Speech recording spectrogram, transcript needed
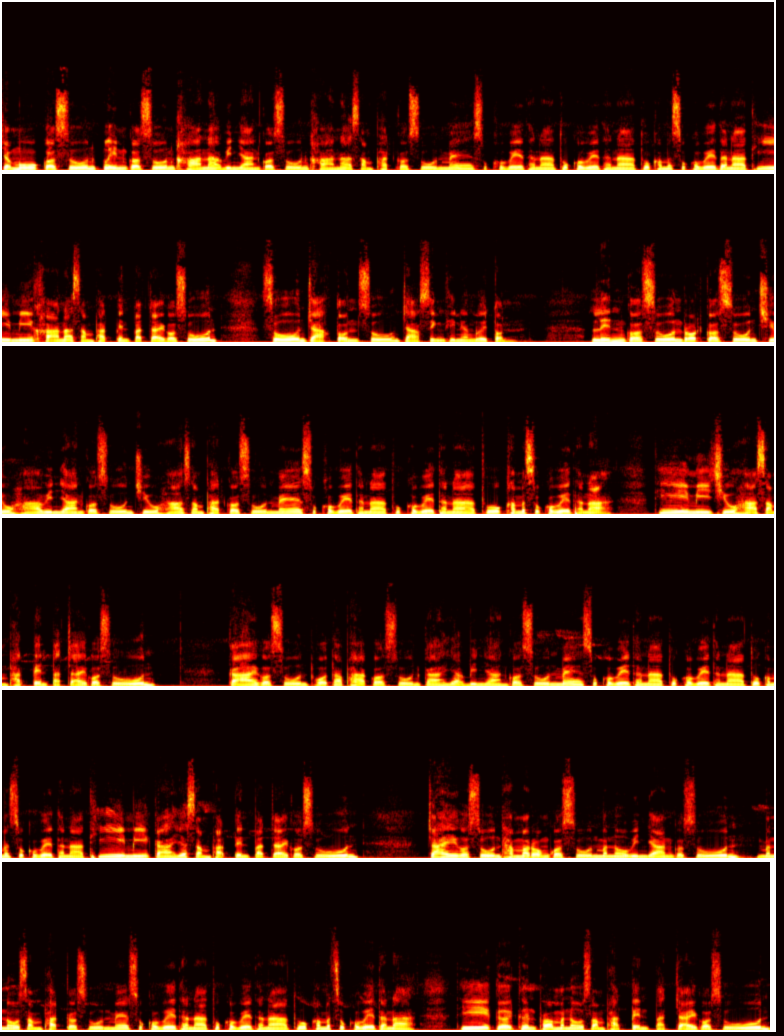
จมูกก็ศูนย์กลิ่นก็ศูนย์คานะวิญญาณก็ศูนย์คานะสัมผัสก็ศูนย์แม้สุขเวทนา ทุกขเวทนา ทุกขมสุขเวทนาที่มีคานะสัมผัสเป็นปัจจัยก็ศูนย์ศูนย์จากตนศูนย์จากสิ่งที่เนื่องด้วยตน ลิ้นก็ศูนย์รสก็ศูนย์ชิวหาวิญญาณก็ศูนย์ชิวหาสัมผัสก็ศูนย์แม้สุขเวทนา ทุกขเวทนา ทุกขมสุขเวทนา ที่มีชิวหาสัมผัสเป็นปัจจัยก็ศูนย์กายก็ศูนย์โพธาภาก็ศูนย์กายวิญญาณก็ศูนย์แม้สุขเวทนา ทุกขเวทนา ทุกขมสุขเวทนาที่มีกายสัมผัสเป็นปัจจัยก็ศูนย์ ใจก็ศูนย์ธรรมรมก็ศูนย์มโนวิญญาณก็ศูนย์มโนสัมผัสก็ศูนย์แม้สุขเวทนาทุกขเวทนา ทุกขมสุขเวทนา ที่เกิดขึ้นเพราะมโนสัมผัสเป็นปัจจัยก็ศูนย์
